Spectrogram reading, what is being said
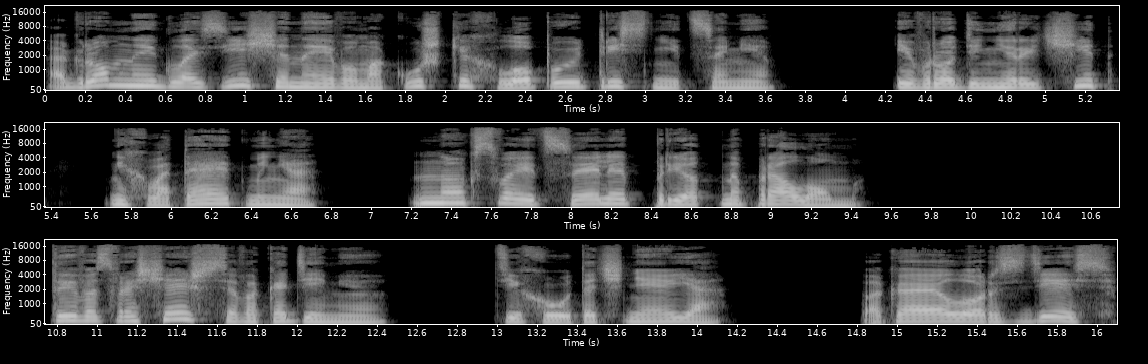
Огромные глазища на его макушке хлопают ресницами и вроде не рычит, не хватает меня, но к своей цели прет напролом. «Ты возвращаешься в академию?» — тихо уточняю я. «Пока Элор здесь,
